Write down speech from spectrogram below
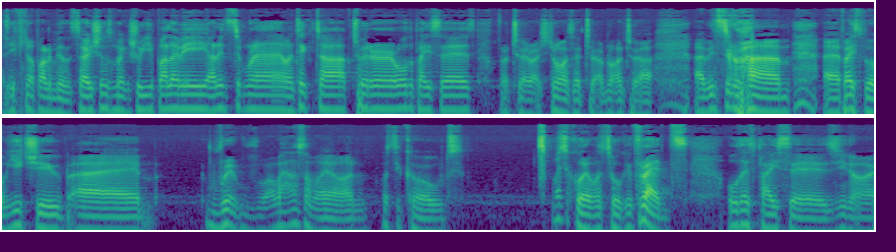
And if you're not following me on the socials, make sure you follow me on Instagram, on TikTok, Twitter, all the places. Not Twitter, actually. No, I said Twitter. I'm not on Twitter. Um, Instagram, uh, Facebook, YouTube. Um, what else am I on? What's it called? What's it called? Everyone's talking threads. All those places, you know,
